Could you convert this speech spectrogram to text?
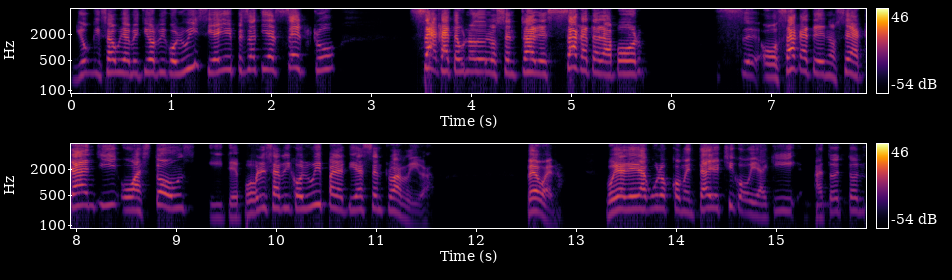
yo quizá hubiera metido a Rico Luis y ahí empezó a tirar centro sácate a uno de los centrales, sácate a la por, o sácate, no sé, a Kanji o a Stones y te pones a Rico Luis para tirar centro arriba. Pero bueno, voy a leer algunos comentarios, chicos. Oye, aquí a todo esto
